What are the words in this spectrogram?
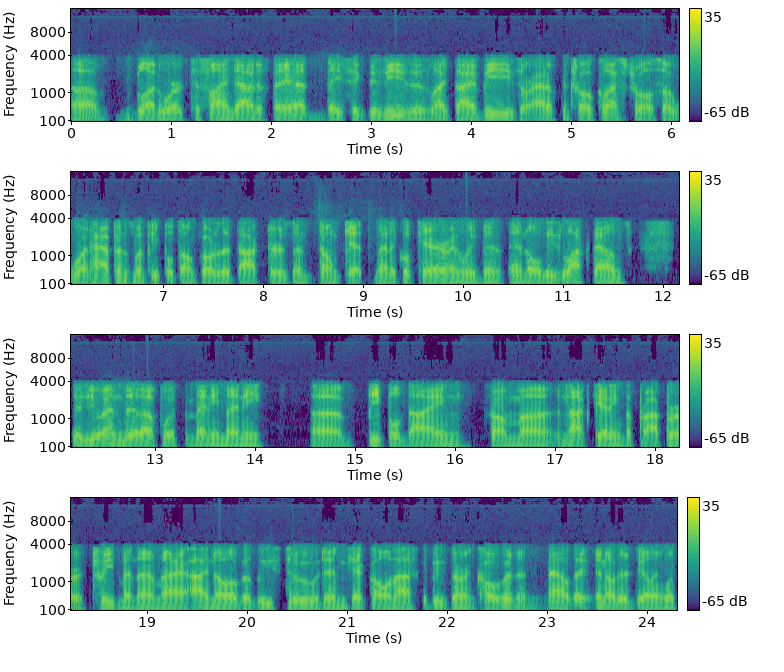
uh, blood work to find out if they had basic diseases like diabetes or out of control cholesterol. So what happens when people don't go to the doctors and don't get medical care and we've been and all these lockdowns is you ended up with many many uh, people dying from uh, not getting the proper treatment. And I, I know of at least two who didn't get colonoscopies during COVID, and now they you know they're dealing with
